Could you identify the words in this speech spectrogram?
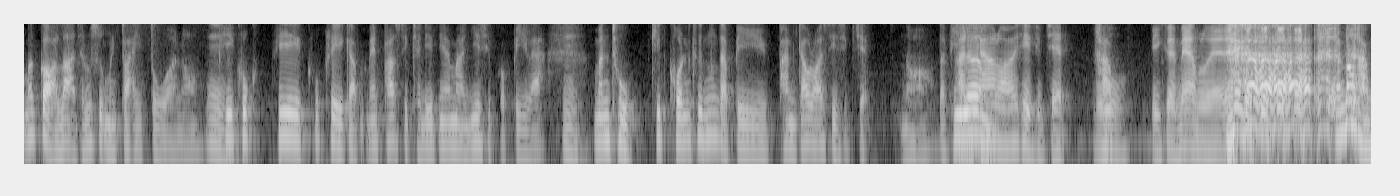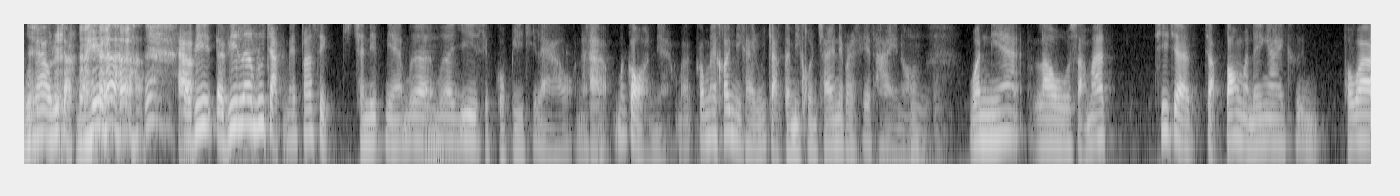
เมื่อก่อนเราอาจจะรู้สึกมันไกลตัวเนาะอืมพี่คลุกพี่คลุกคลีกับเม็ดพลาสติกชนิดเนี้ยมา 20 กว่าปีแล้วอืมมันถูกคิดค้นขึ้นตั้งแต่ปี 1947เนาะแต่พี่พันเริ่มเก้าร้อยสี่สิบเจ็ดครับปีเกิดแม่ผมเลยงั้นต้องถามคุณแม่ว่ารู้จักไหมแต่พี่แต่พี่เริ่มรู้จักเม็ดพลาสติกชนิดเนี้ยเมื่อเมื่อ 20 กว่าปีที่แล้วนะคครัรับบเมื่อก่อนเนี่ยก็ไม่ค่อยมีใครรู้จักแต่มีคนใช้ในประเทศไทยเนาะอืมวันเนี้ยเราสามารถ ที่จะจับต้องมันได้ง่ายขึ้น เพราะว่า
